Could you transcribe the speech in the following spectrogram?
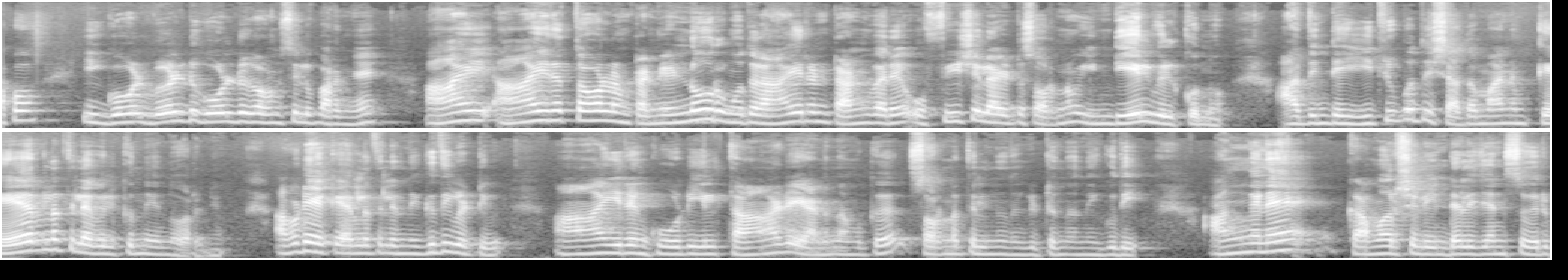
അപ്പോൾ ഈ ഗോൾഡ് വേൾഡ് ഗോൾഡ് കൗൺസിൽ പറഞ്ഞ് ആയി ആയിരത്തോളം ടൺ എണ്ണൂറ് മുതൽ ആയിരം ടൺ വരെ ഒഫീഷ്യലായിട്ട് സ്വർണം ഇന്ത്യയിൽ വിൽക്കുന്നു. അതിന്റെ ഇരുപത് ശതമാനം കേരളത്തിലാണ് വിൽക്കുന്നു എന്ന് പറഞ്ഞു. അവിടെയാണ് കേരളത്തിലെ നികുതി വെട്ടി. ആയിരം കോടിയിൽ താഴെയാണ് നമുക്ക് സ്വർണത്തിൽ നിന്ന് കിട്ടുന്ന നികുതി. അങ്ങനെ കമേർഷ്യൽ ഇന്റലിജൻസ് ഒരു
